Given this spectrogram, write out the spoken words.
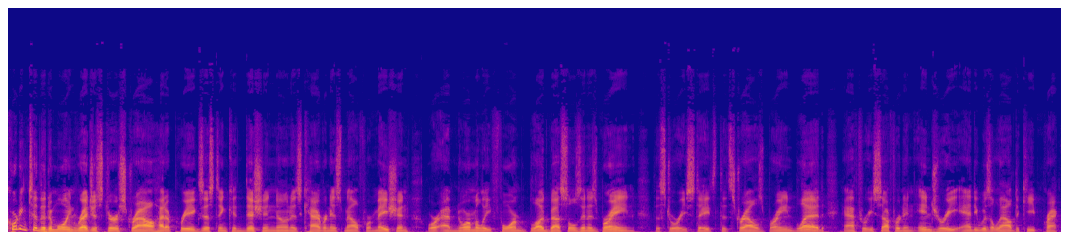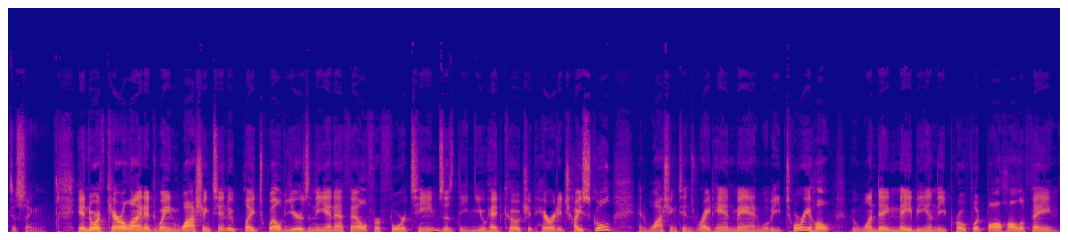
According to the Des Moines Register, Strow had a pre existing condition known as cavernous malformation or abnormally formed blood vessels in his brain. The story states that Strow's brain bled after he suffered an injury and he was allowed to keep practicing. In North Carolina, Dewayne Washington, who played 12 years in the NFL for four teams, is the new head coach at Heritage High School, and Washington's right hand man will be Torry Holt, who one day may be in the Pro Football Hall of Fame.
